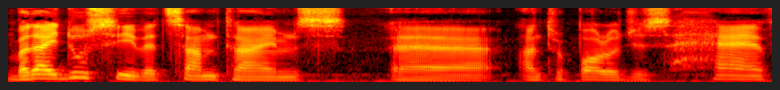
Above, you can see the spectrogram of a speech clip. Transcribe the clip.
but I do see that sometimes uh, anthropologists have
